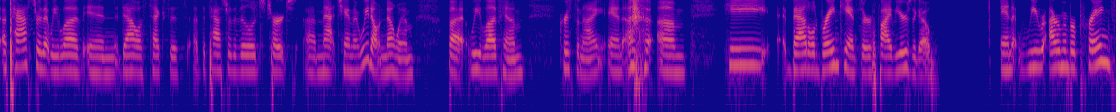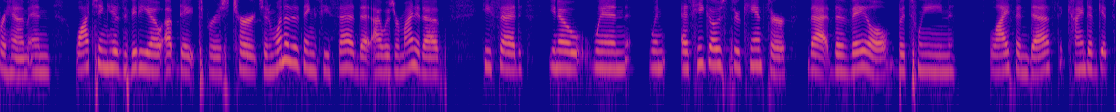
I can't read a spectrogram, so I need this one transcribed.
a pastor that we love in Dallas, Texas, uh, the pastor of the Village Church, uh, Matt Chandler. We don't know him, but we love him, Chris and I. And uh, um, he battled brain cancer five years ago and we I remember praying for him and watching his video updates for his church. And one of the things he said that I was reminded of he said you know when when as he goes through cancer that the veil between life and death kind of gets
